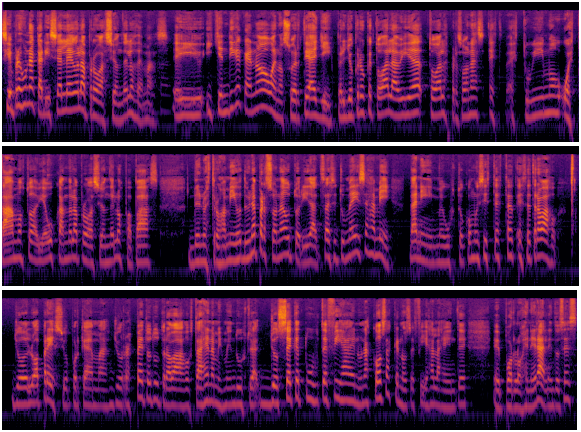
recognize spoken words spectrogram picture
siempre es una caricia al ego la aprobación de los demás. Y, y quien diga que no, bueno, suerte allí. Pero yo creo que toda la vida, todas las personas est- estuvimos o estamos todavía buscando la aprobación de los papás, de nuestros amigos, de una persona de autoridad. O sea, si tú me dices a mí, Dani, me gustó cómo hiciste este, este trabajo, yo lo aprecio porque además yo respeto tu trabajo, estás en la misma industria, yo sé que tú te fijas en unas cosas que no se fija la gente eh, por lo general. Entonces,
